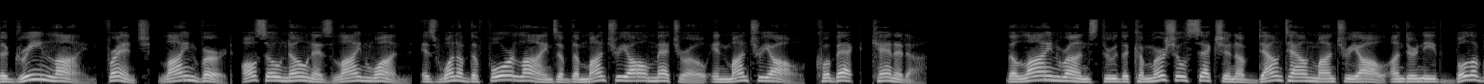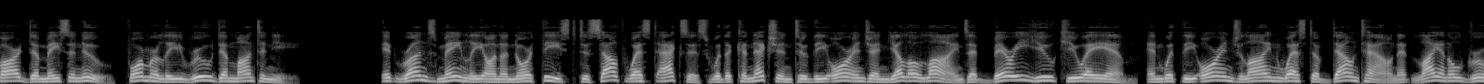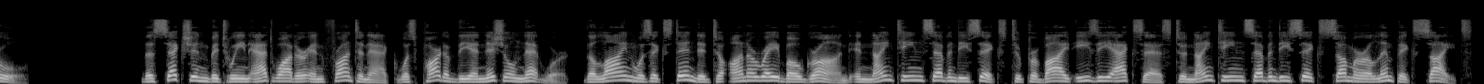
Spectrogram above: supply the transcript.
The Green Line French, Ligne Verte, also known as Line 1, is one of the four lines of the Montreal Metro in Montreal, Quebec, Canada. The line runs through the commercial section of downtown Montreal underneath Boulevard de Maisonneuve, formerly Rue de Montigny. It runs mainly on a northeast to southwest axis with a connection to the orange and yellow lines at Berry UQAM, and with the orange line west of downtown at Lionel Groulx. The section between Atwater and Frontenac was part of the initial network. The line was extended to Honoré-Beaugrand in 1976 to provide easy access to 1976 Summer Olympics sites.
